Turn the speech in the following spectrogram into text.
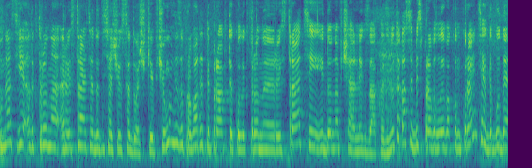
У нас є електронна реєстрація до дитячих садочків. Чому не запровадити практику електронної реєстрації і до навчальних закладів? Ну така собі справедлива конкуренція, де буде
